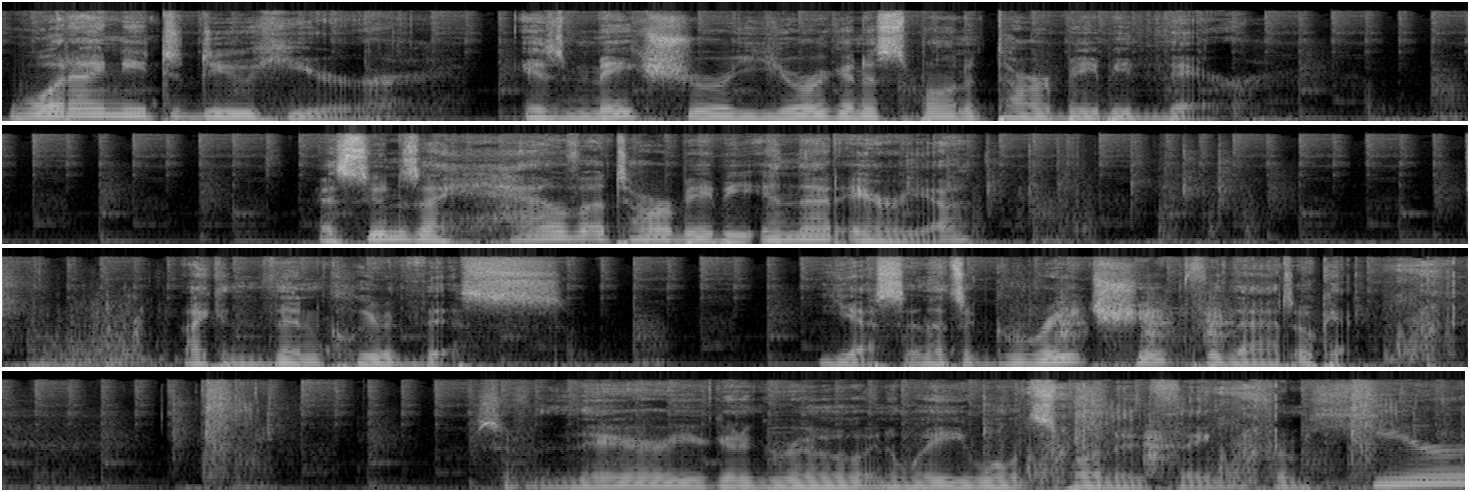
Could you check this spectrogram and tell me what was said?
What I need to do here is make sure you're going to spawn a tar baby there. As soon as I have a tar baby in that area, I can then clear this. Yes, and that's a great shape for that. Okay. So from there, you're going to grow in a way you won't spawn anything. From here...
